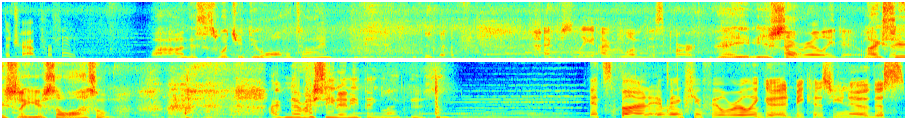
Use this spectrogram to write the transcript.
the trap for food. Wow, and this is what you do all the time? yes. Actually, I love this part. Hey, you're so. I really do. Like, this, seriously, you're so awesome. I've never seen anything like this. It's fun. It makes you feel really good because you know this,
